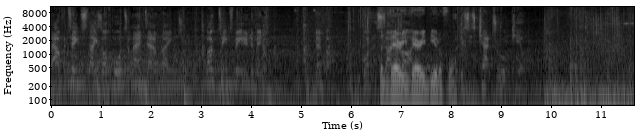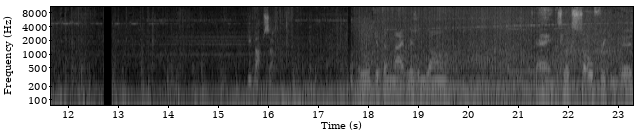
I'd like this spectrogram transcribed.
Alpha team stays on board to land down range. Both teams meet in the middle. Remember, we want But very, alive, very beautiful. But this is capture or kill. Keep up, so. Ooh, get the night visions on. Dang, this looks so freaking good.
